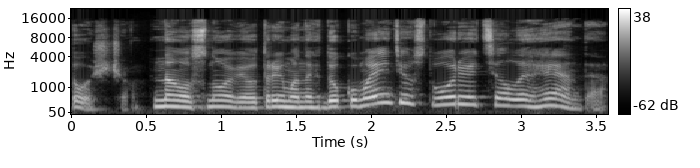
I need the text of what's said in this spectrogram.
тощо. На основі отриманих документів створюється легенда,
